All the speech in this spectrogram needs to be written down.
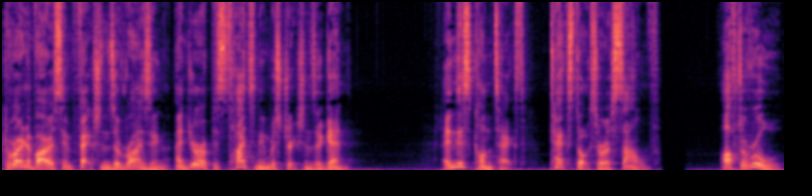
Coronavirus infections are rising and Europe is tightening restrictions again. In this context, tech stocks are a salve. After all,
